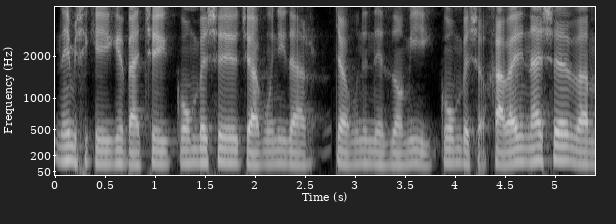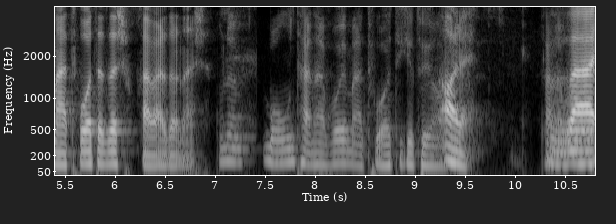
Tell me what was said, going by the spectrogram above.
نمیشه که یه بچه گم بشه جوونی در جوون نظامی گم بشه. خبری نشه و مطبوعات ازش خبردار نشه. اونم با اون تنوع مطبوعاتی که توی آره. و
